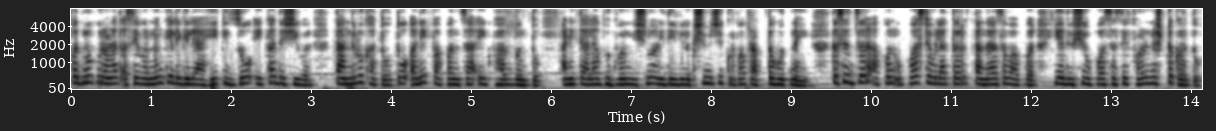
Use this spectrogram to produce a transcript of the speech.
पद्मपुराणात असे वर्णन केले गेले आहे की जो एकादशीवर तांदूळ खातो तो अनेक पापांचा एक भाग बनतो आणि त्याला भगवान विष्णू आणि देवी लक्ष्मीची कृपा प्राप्त होत नाही. तसेच जर आपण उपवास ठेवला तर तांदळाचा वापर या दिवशी उपवासाचे फळ नष्ट करतो.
